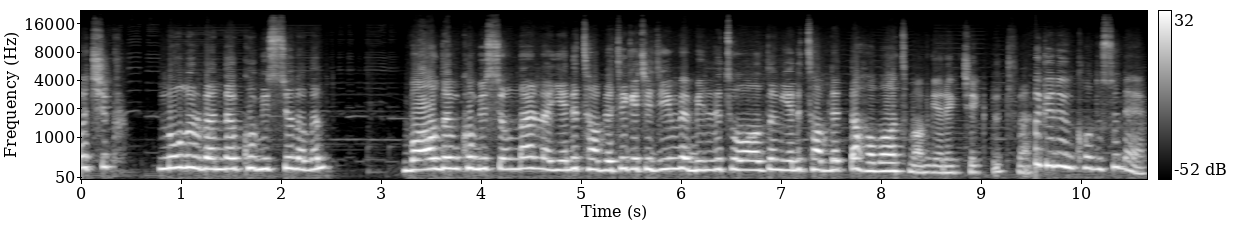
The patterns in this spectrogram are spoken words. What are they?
açık. Ne olur benden komisyon alın. Bu aldığım komisyonlarla yeni tablete geçeceğim ve millete o aldığım yeni tablette hava atmam gerekecek lütfen. Bugünün konusu ne?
